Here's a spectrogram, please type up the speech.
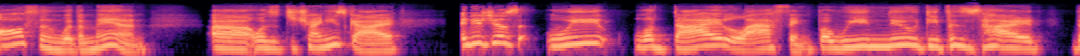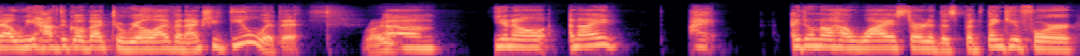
often with a man uh, was a Chinese guy. And it just, we will die laughing, but we knew deep inside that we have to go back to real life and actually deal with it. Right. Um, you know, and I, I, I don't know how why I started this, but thank you for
